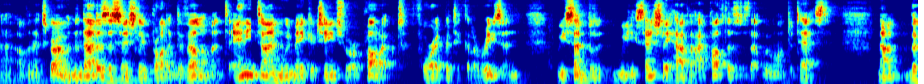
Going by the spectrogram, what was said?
uh, of an experiment, and that is essentially product development. Anytime we make a change to our product for a particular reason, we simply we essentially have a hypothesis that we want to test. Now, the,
